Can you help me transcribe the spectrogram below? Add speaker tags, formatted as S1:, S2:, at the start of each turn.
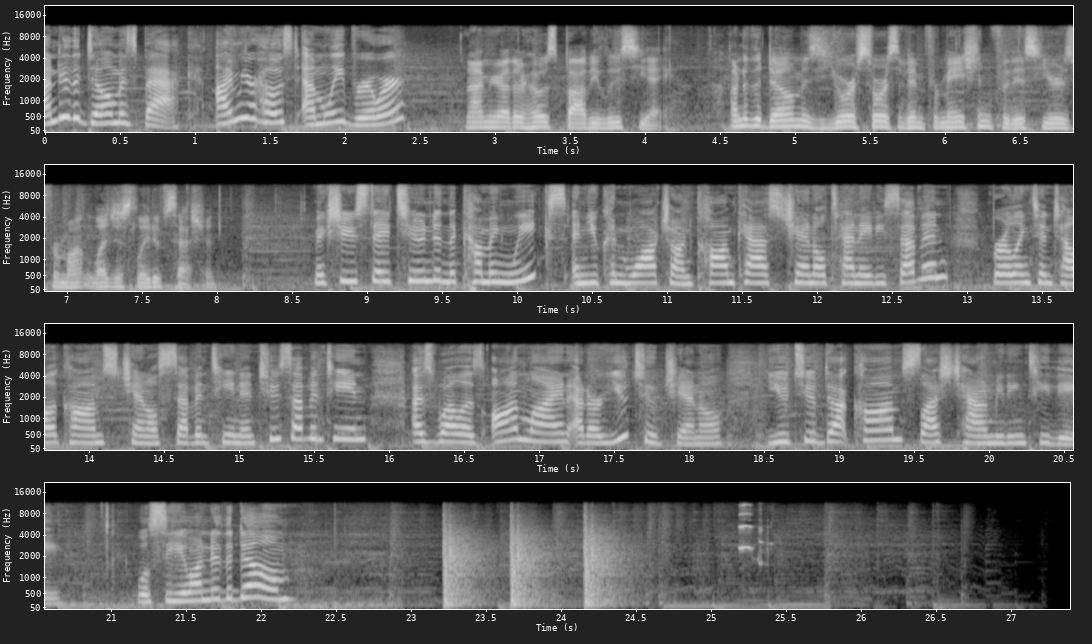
S1: Under the Dome is back. I'm your host, Emily Brewer.
S2: And I'm your other host, Bobby Lucier. Under the Dome is your source of information for this year's Vermont legislative session.
S1: Make sure you stay tuned in the coming weeks, and you can watch on Comcast Channel 1087, Burlington Telecom's Channel 17 and 217, as well as online at our YouTube channel, youtube.com slash townmeetingtv. We'll see you under the dome.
